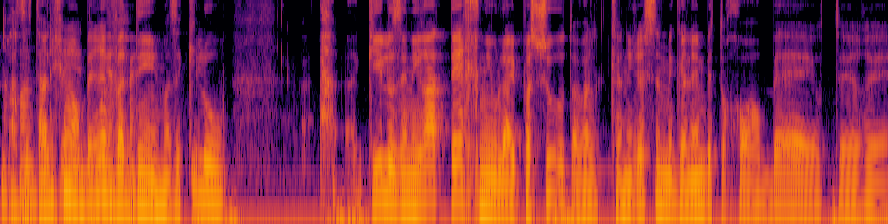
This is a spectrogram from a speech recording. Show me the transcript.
נכון. אז זה תהליך עם הרבה. רבדים, אז זה כאילו, כאילו זה נראה טכני אולי פשוט, אבל כנראה שזה מגלם בתוכו הרבה יותר אה,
